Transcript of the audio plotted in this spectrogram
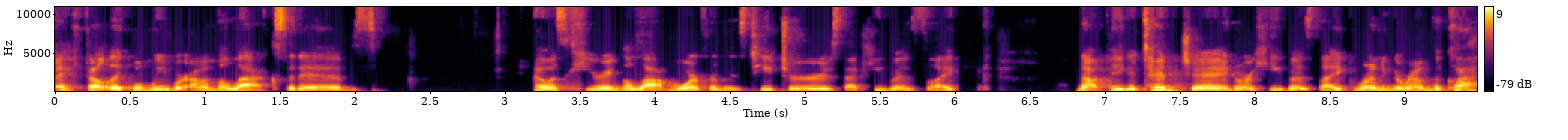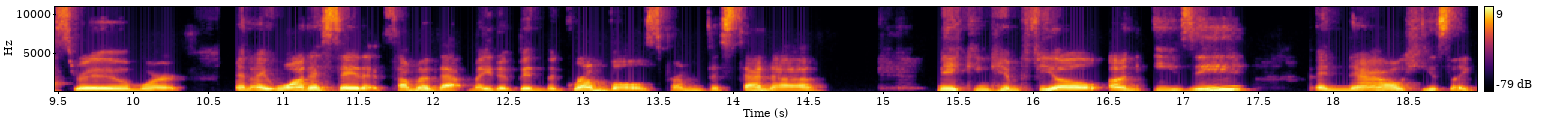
I felt like when we were on the laxatives, I was hearing a lot more from his teachers that he was like not paying attention or he was like running around the classroom or and I want to say that some of that might have been the grumbles from the Senna making him feel uneasy. And now he's like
